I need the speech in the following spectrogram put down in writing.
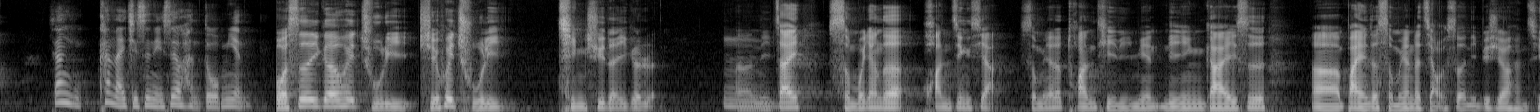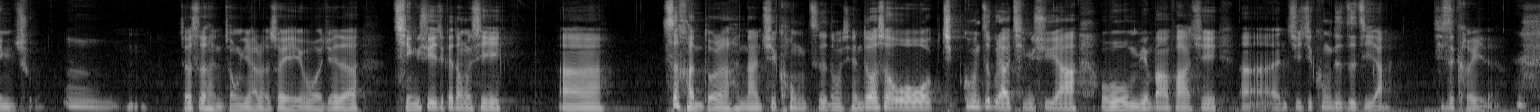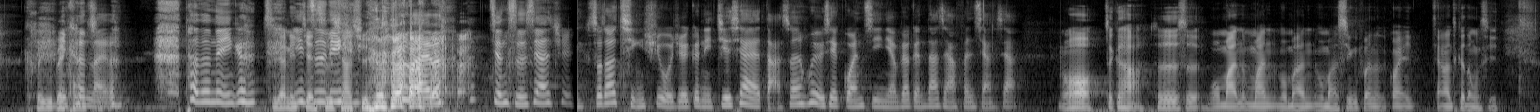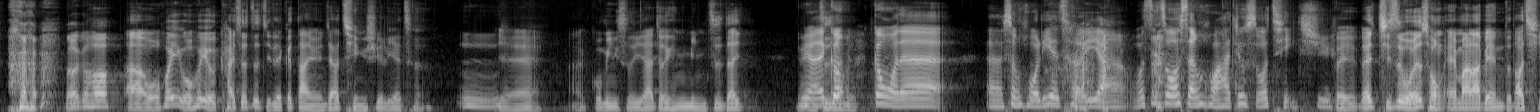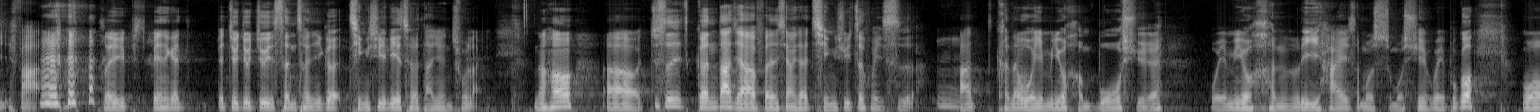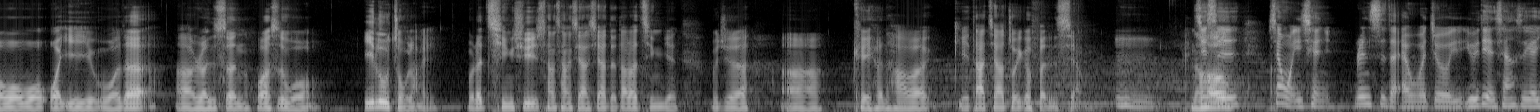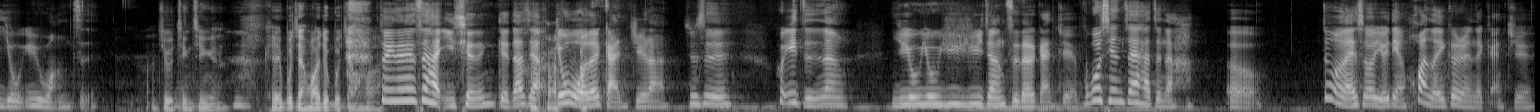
这样看来其实你是有很多面。我是一个会处理、学会处理情绪的一个人。嗯，呃，你在什么样的环境下、什么样的团体里面，你应该是呃扮演着什么样的角色，你必须要很清楚，嗯这是很重要的。所以我觉得情绪这个东西，呃，是很多人很难去控制的东西。很多人说我我控制不了情绪啊，我没有办法去呃去去控制自己啊，其实可以的，可以被 你控制，看来了，他的那一个只要你坚持下去。又来了，坚持下去。说到情绪，我觉得跟你接下来的打算会有一些关系，你要不要跟大家分享一下？哦，这个哈，是是是，我蛮蛮我蛮我蛮兴奋的，关于讲到这个东西。然后过后啊、我会我会有开设自己的一个单元叫情绪列车，嗯，耶啊，顾名思义啊，就是名字在没有跟跟我的呃生活列车一样，我是做生活，他就说情绪。对，那其实我是从 Emma 那边得到启发，所以变成一个就就就生成一个情绪列车单元出来，然后呃，就是跟大家分享一下情绪这回事啊。嗯啊，可能我也没有很博学，我也没有很厉害什么什么学位，不过我我我我以我的呃人生或者是我一路走来，我的情绪上上下下得到的经验，我觉得呃可以很好的给大家做一个分享。嗯，其实像我以前认识的 L，就有一点像是一个忧郁王子。啊就静静的，可以不讲话就不讲话。对，那个是他以前给大家给我的感觉啦，就是会一直那样忧忧郁郁这样子的感觉。不过现在他真的呃，对我来说有一点换了一个人的感觉。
